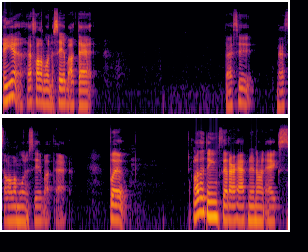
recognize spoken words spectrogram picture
and yeah, that's all I'm going to say about that. That's it. That's all I'm going to say about that. But other things that are happening on X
